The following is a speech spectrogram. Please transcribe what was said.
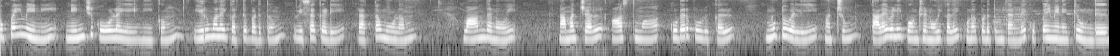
குப்பைமேனி நெஞ்சு கோழையை நீக்கும் இருமலை கட்டுப்படுத்தும் விசக்கடி இரத்த மூலம் வாந்த நோய் நமைச்சல் ஆஸ்துமா குடற்புழுக்கள் மூட்டுவலி மற்றும் தலைவலி போன்ற நோய்களை குணப்படுத்தும் தன்மை குப்பைமேனிக்கு உண்டு.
